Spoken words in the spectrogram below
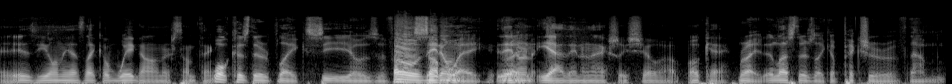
is he only has like a wig on or something? Well, because they're like CEOs of oh, they Subway. don't. They right. don't. Yeah, they don't actually show up. Okay. Right, unless there's like a picture of them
